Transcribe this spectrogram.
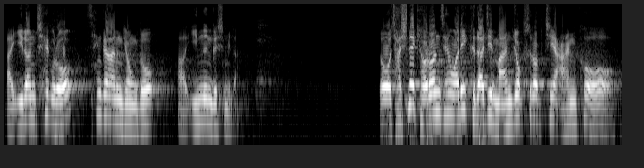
아, 이런 책으로 생각하는 경우도 아, 있는 것입니다. 또 자신의 결혼 생활이 그다지 만족스럽지 않고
